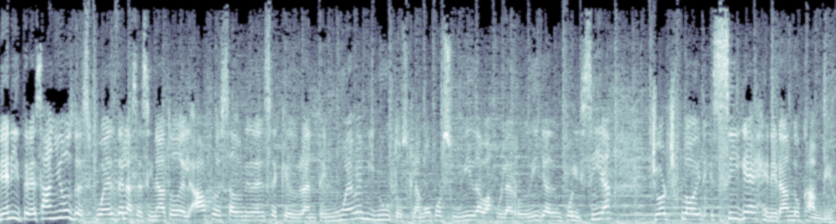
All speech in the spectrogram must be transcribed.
Bien, y tres años después del asesinato del afroestadounidense que durante nueve minutos clamó por su vida bajo la rodilla de un policía, George Floyd sigue generando cambio.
